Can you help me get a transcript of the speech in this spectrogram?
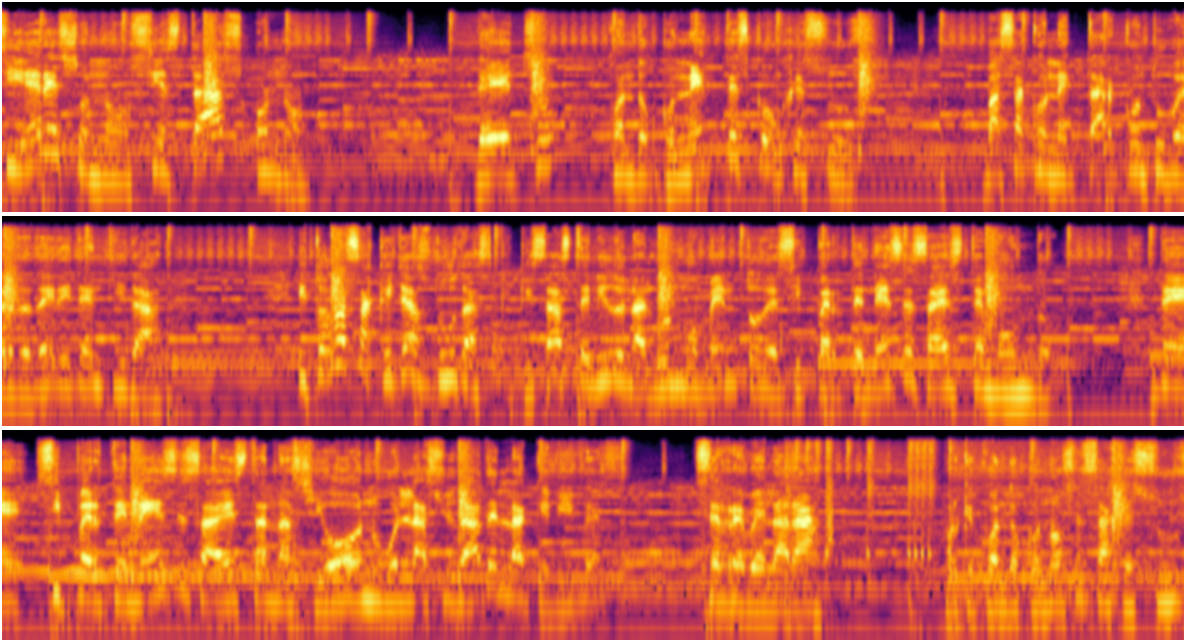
si eres o no, si estás o no. De hecho, cuando conectes con Jesús, vas a conectar con tu verdadera identidad. Y todas aquellas dudas que quizás has tenido en algún momento de si perteneces a este mundo, de si perteneces a esta nación o en la ciudad en la que vives, se revelará. Porque cuando conoces a Jesús,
